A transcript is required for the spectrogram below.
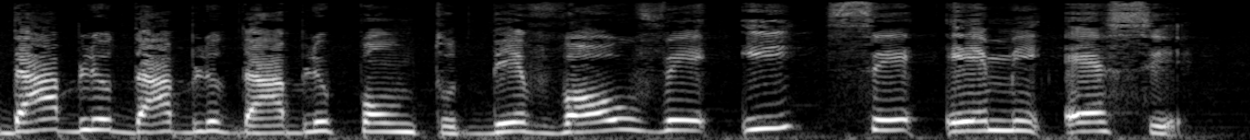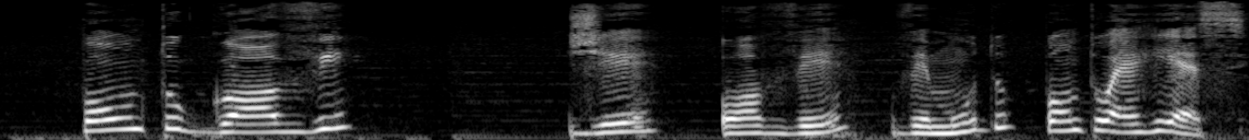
www.devolveicms.gov G-O-V, vemudo.rs.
